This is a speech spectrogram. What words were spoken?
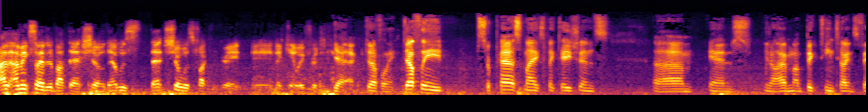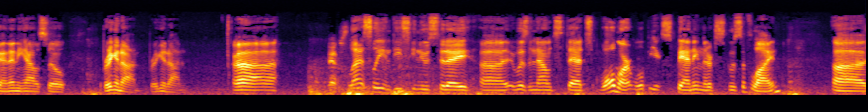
I, I'm excited about that show. That was that show was fucking great, and I can't wait for it to come Yeah, back. definitely, definitely surpassed my expectations. Um, and you know, I'm a big Teen Titans fan anyhow, so bring it on, bring it on. Uh, Absolutely. lastly, in DC news today, uh, it was announced that Walmart will be expanding their exclusive line uh,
